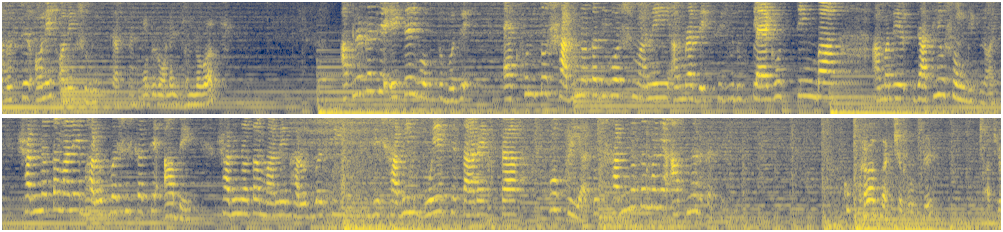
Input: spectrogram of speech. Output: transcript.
আগস্টের অনেক অনেক শুভেচ্ছা আপনাকে। আমাদের অনেক ধন্যবাদ। আপনার কাছে এইটাই বক্তব্য যে এখন তো স্বাধীনতা দিবস মানেই আমরা দেখছি শুধু ফ্ল্যাগ হোস্টিং বা আমাদের জাতীয় সংগীত নয়। স্বাধীনতা মানে ভারতবাসীর কাছে আবেগ। স্বাধীনতা মানে ভারতবাসী যে স্বাধীন হয়েছে তার একটা প্রক্রিয়া। তো স্বাধীনতা মানে আপনার কাছে খুব খারাপ লাগছে বলতে। আজকে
